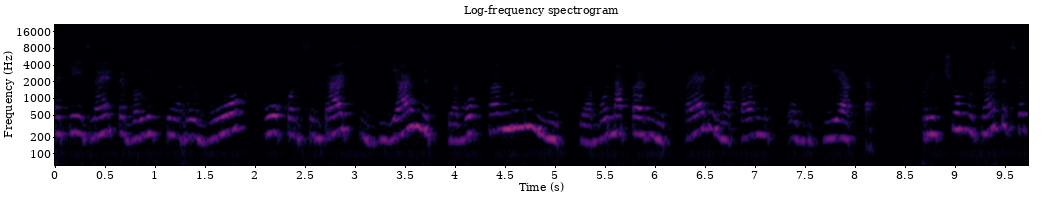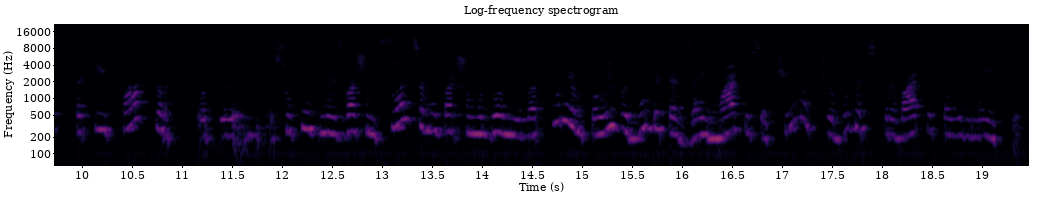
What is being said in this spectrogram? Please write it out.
Такий, знаєте, великий ривок по концентрації діяльності або в певному місті, або на певній сфері, на певних об'єктах. Причому, знаєте, це такий фактор, от е, сукупно із вашим сонцем у першому домі і Меркурієм, коли ви будете займатися чимось, що буде вскривати таємниці,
